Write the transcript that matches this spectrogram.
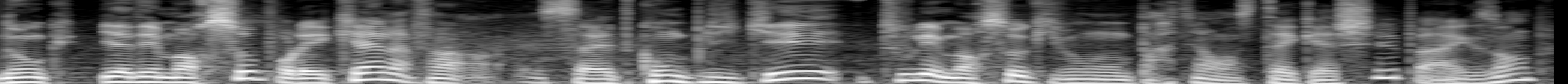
Donc, il y a des morceaux pour lesquels, enfin, ça va être compliqué. Tous les morceaux qui vont partir en steak haché, par exemple,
